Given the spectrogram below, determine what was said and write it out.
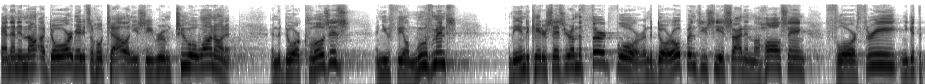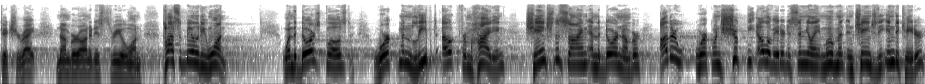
And then in a door, maybe it's a hotel, and you see room 201 on it. And the door closes, and you feel movement. And the indicator says you're on the third floor, and the door opens. You see a sign in the hall saying, floor three, and you get the picture, right? Number on it is 301. Possibility one when the doors closed, workmen leaped out from hiding changed the sign and the door number. Other workmen shook the elevator to simulate movement and changed the indicator.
